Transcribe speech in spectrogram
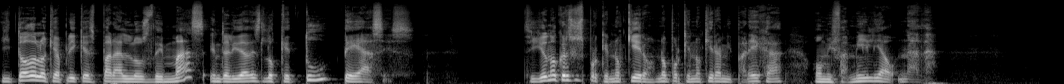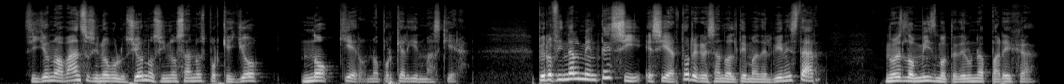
Y todo lo que apliques para los demás, en realidad es lo que tú te haces. Si yo no crezco es porque no quiero, no porque no quiera mi pareja o mi familia o nada. Si yo no avanzo, si no evoluciono, si no sano es porque yo no quiero, no porque alguien más quiera. Pero finalmente, sí, es cierto, regresando al tema del bienestar, no es lo mismo tener una pareja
